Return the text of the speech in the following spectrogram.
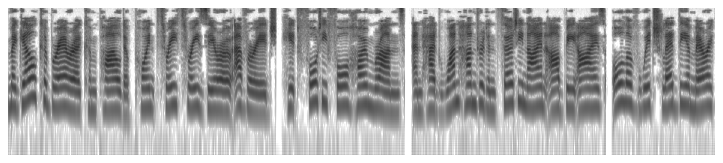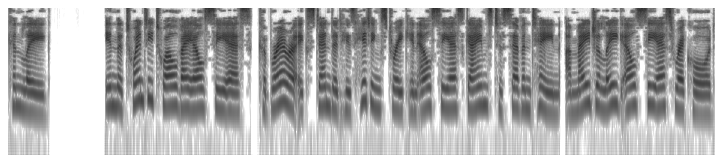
Miguel Cabrera compiled a .330 average, hit 44 home runs, and had 139 RBIs, all of which led the American League. In the 2012 ALCS, Cabrera extended his hitting streak in LCS games to 17, a Major League LCS record.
